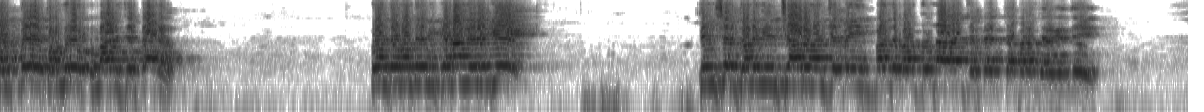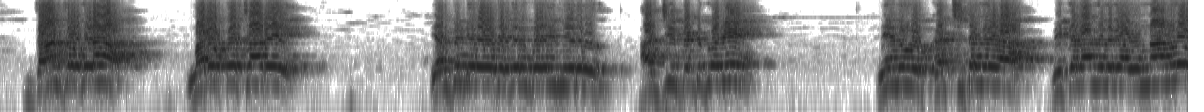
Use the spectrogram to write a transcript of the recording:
ముప్పై తొమ్మిది ఒక మాట చెప్పారు. కొంతమంది వికలాంగులకి పెన్షన్ తొలగించారు అని చెప్పి ఇబ్బంది పడుతున్నారని చెప్పి చెప్పడం జరిగింది. దాంట్లో కూడా మరొకసారి ఎంపీడీఓ దగ్గరికి పోయి మీరు అర్జీ పెట్టుకొని నేను ఖచ్చితంగా వికలాంగులుగా ఉన్నాను.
